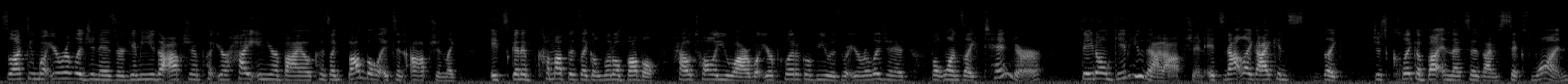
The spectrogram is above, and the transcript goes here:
selecting what your religion is or giving you the option to put your height in your bio, because like Bumble, it's an option. Like it's gonna come up as like a little bubble, how tall you are, what your political view is, what your religion is. But ones like Tinder, they don't give you that option. It's not like I can s- like just click a button that says I'm six one.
